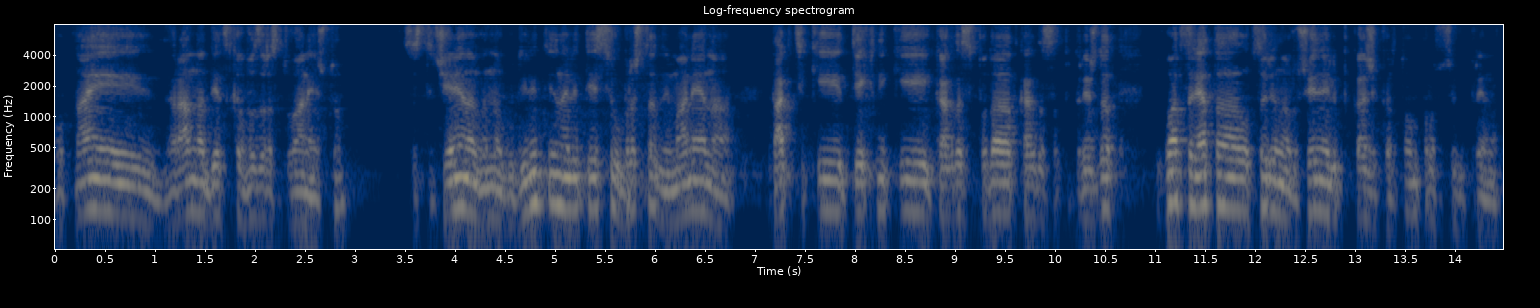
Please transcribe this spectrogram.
от най-ранна детска възраст това нещо, с течение на, на годините, нали, те си обръщат внимание на, тактики, техники, как да се подават, как да се подреждат. И когато съдята отсъди нарушение или покаже картон, просто си го приемат.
